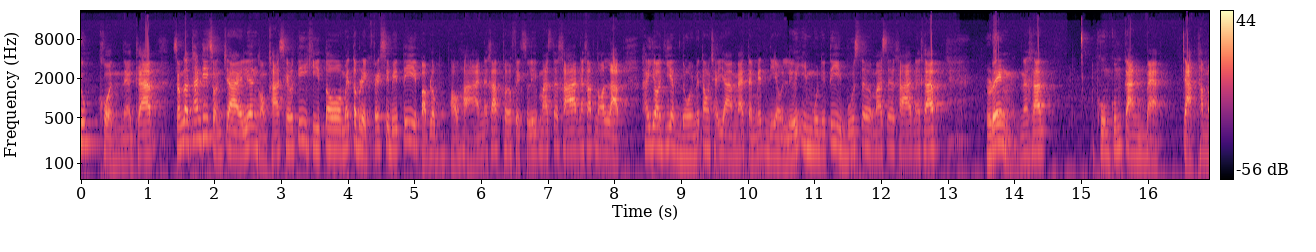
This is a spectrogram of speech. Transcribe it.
ทุกๆ คนนะครับสำหรับท่านที่สนใจเรื่องของ Class Healthy Keto Metabolic Flexibility ปรับระบบเผาผลาญนะครับ Perfect Sleep Master Class นะครับนอนหลับให้ยอดเยี่ยมโดยไม่ต้องใช้ยาแม้แต่เม็ดเดียว หรือ Immunity Booster Master Class นะครับเร่งนะครับ ภูมิคุ้มกันแบบจากธรรม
